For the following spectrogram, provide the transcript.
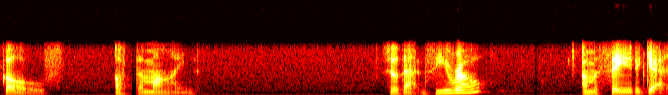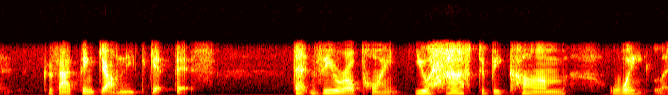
skulls of the mind. So that zero, I'm going to say it again because I think y'all need to get this. That zero point, you have to become weightless.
